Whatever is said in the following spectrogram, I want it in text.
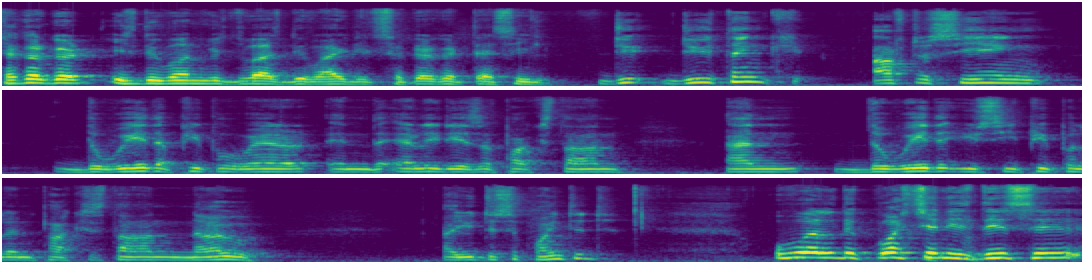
Shakargarh is the one which was divided. Shakargarh Tehsil. Do Do you think after seeing the way that people were in the early days of Pakistan and the way that you see people in Pakistan now, are you disappointed? Well, the question is this uh,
